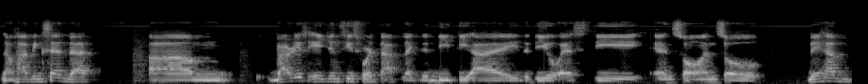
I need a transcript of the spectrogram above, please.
Now, having said that, um, various agencies were tapped, like the DTI, the DOST, and so on. So they have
